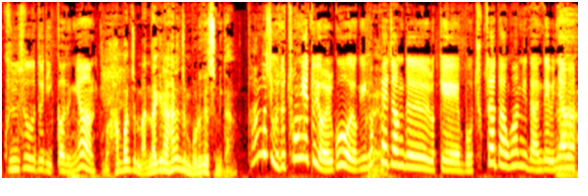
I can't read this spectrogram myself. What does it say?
군수들이 있거든요. 뭐 한 번쯤 만나기는 하는지 모르겠습니다. 한 번씩 그래도 총회도 열고 여기 그래요? 협회장들 이렇게 뭐 축사도 하고 합니다. 근데 왜냐하면 아,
